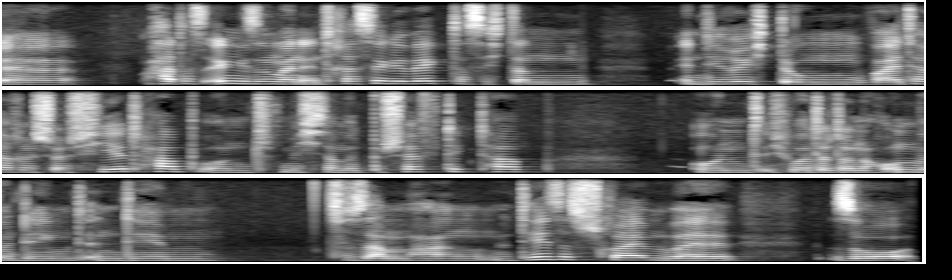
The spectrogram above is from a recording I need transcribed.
äh, hat das irgendwie so mein Interesse geweckt, dass ich dann in die Richtung weiter recherchiert habe und mich damit beschäftigt habe. Und ich wollte dann auch unbedingt in dem Zusammenhang eine Thesis schreiben, weil so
